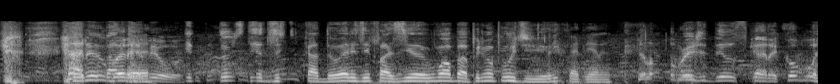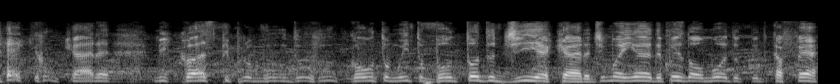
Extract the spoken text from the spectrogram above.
Caramba, né, meu? Dois dedos indicadores e fazia uma obra-prima por dia. Brincadeira. Pelo amor de Deus, cara, como é que um cara me cospe pro mundo um conto muito bom todo dia, cara? De manhã, depois do almoço, do, do café.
